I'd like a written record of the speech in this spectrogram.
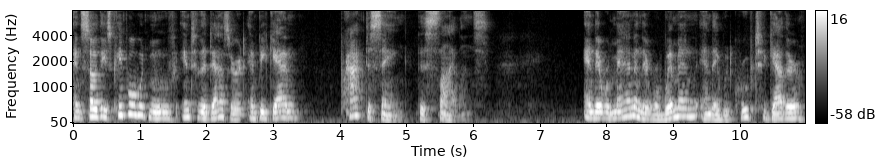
And so these people would move into the desert and began practicing this silence. And there were men and there were women, and they would group together.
